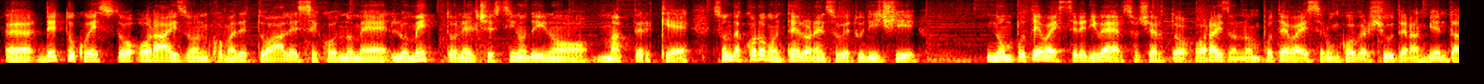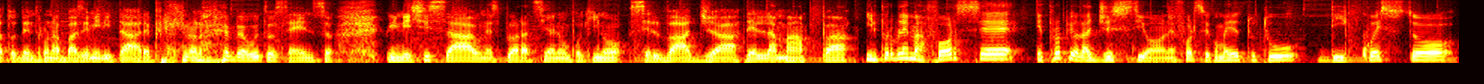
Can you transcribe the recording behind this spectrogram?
Eh, detto questo, Horizon, come ha detto Ale, secondo me lo metto nel cestino dei no, ma perché? Sono d'accordo con te, Lorenzo, che tu dici non poteva essere diverso. Certo, Horizon non poteva essere un cover shooter ambientato dentro una base militare perché non avrebbe avuto senso. Quindi ci sta un'esplorazione un pochino selvaggia della mappa. Il problema forse è proprio la gestione, forse come hai detto tu, di questo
